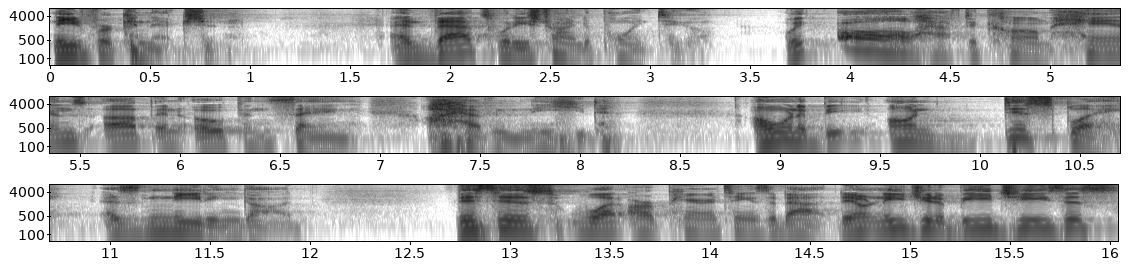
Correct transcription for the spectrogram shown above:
need for connection. And that's what he's trying to point to. We all have to come hands up and open saying, I have need. I want to be on display as needing God. This is what our parenting is about. They don't need you to be Jesus,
